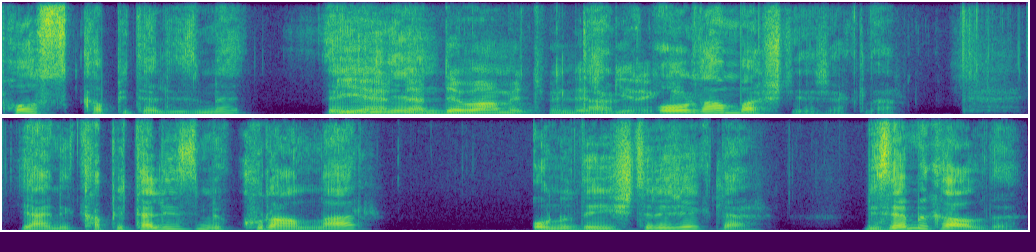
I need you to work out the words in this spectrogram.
post kapitalizme Bir yerden devam etmeleri Tabii, gerekiyor. Oradan başlayacaklar. Yani kapitalizmi kuranlar onu değiştirecekler. Bize mi kaldı?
